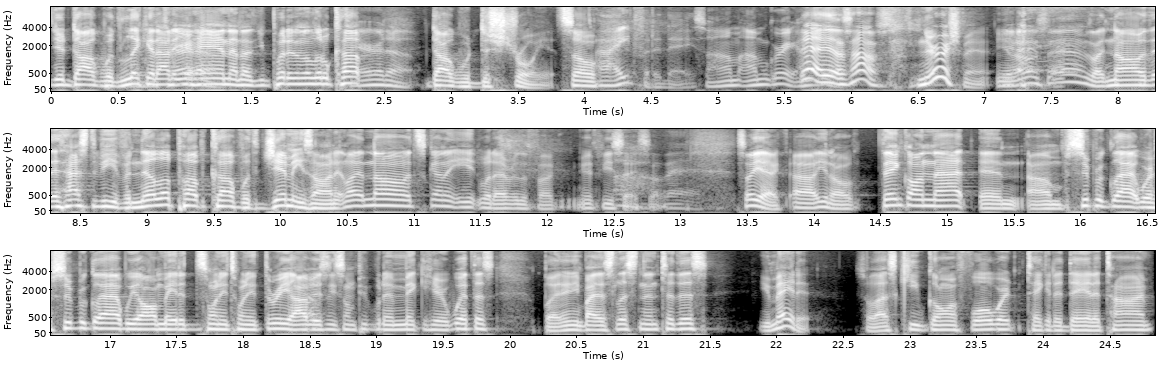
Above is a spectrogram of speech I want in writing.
your dog would lick it out of tear your it hand, and you put it in a little cup. Tear it up. Dog would destroy it. So I ate for the day, so I'm I'm great. yeah, yeah, that sounds nourishment. You know what I'm saying? Like, no, it has to be vanilla pup cup with Jimmy's on it. Like, no, it's gonna eat whatever the fuck if you say so. Oh, man. So yeah, uh, you know, think on that, and um, super glad we're super glad we all made it to 2023. Obviously, some people didn't make it here with us, but anybody that's listening to this, you made it. So let's keep going forward. Take it a day at a time.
